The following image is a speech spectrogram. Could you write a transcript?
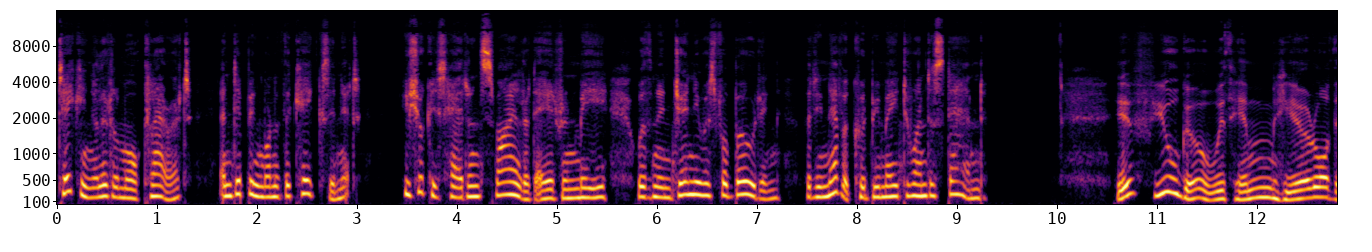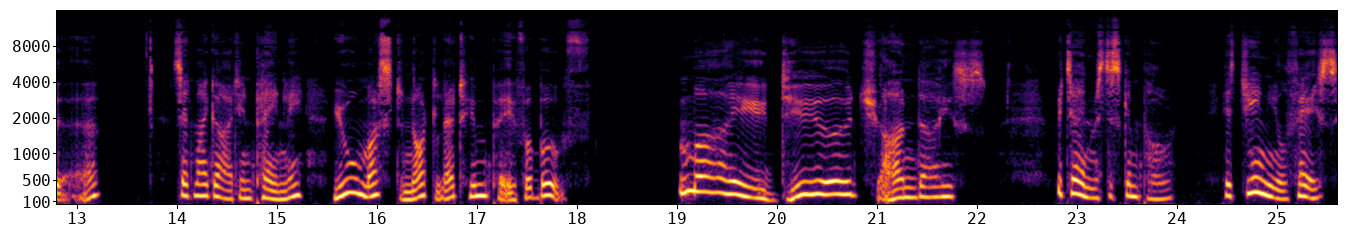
taking a little more claret and dipping one of the cakes in it, he shook his head and smiled at Ada and me with an ingenuous foreboding that he never could be made to understand. "If you go with him here or there," said my guardian plainly, "you must not let him pay for both." "My dear Jarndyce," returned Mr. Skimpole, his genial face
